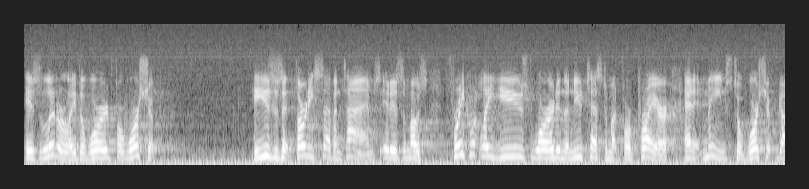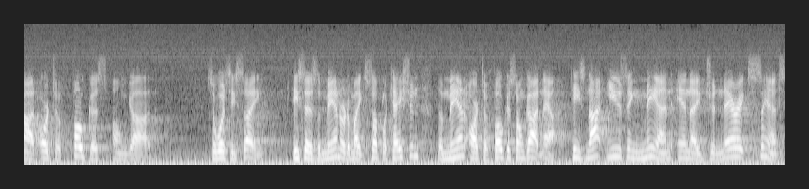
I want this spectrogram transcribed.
is literally the word for worship. He uses it 37 times. It is the most frequently used word in the New Testament for prayer, and it means to worship God or to focus on God. So, what's he saying? He says the men are to make supplication, the men are to focus on God. Now, he's not using men in a generic sense.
